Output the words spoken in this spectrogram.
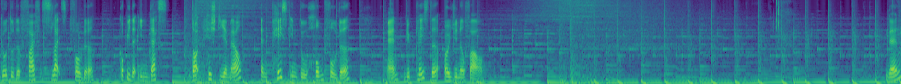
go to the 5 slides folder, copy the index.html and paste into home folder and replace the original file. Then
